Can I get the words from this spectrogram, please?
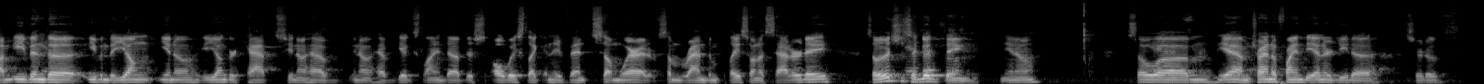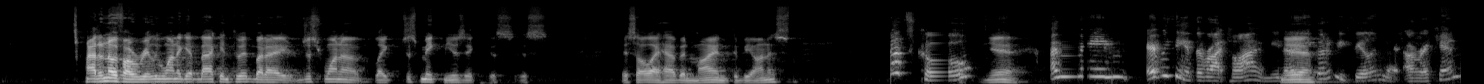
Um even the even the young, you know, younger cats, you know, have, you know, have gigs lined up. There's always like an event somewhere at some random place on a Saturday. So it's just Yeah, a good thing, you know. So Yeah, um yeah, I'm trying to find the energy to sort of I don't know if I really want to get back into it, but I just want to like just make music. This is is all I have in mind, to be honest. That's cool. Yeah, I mean, everything at the right time. You know, Yeah. you got to be feeling it. I reckon.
